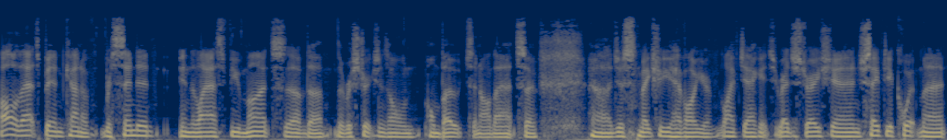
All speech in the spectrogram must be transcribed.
all of that's been kind of rescinded in the last few months of the the restrictions on on boats and all that. So uh, just make sure you have all your life jackets, your registration, your safety equipment,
